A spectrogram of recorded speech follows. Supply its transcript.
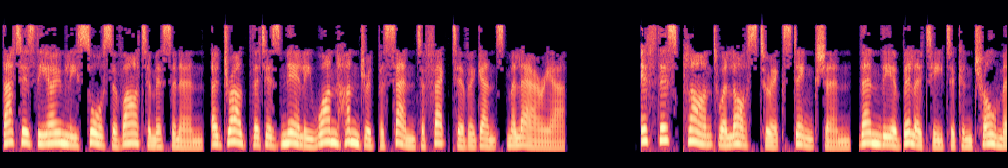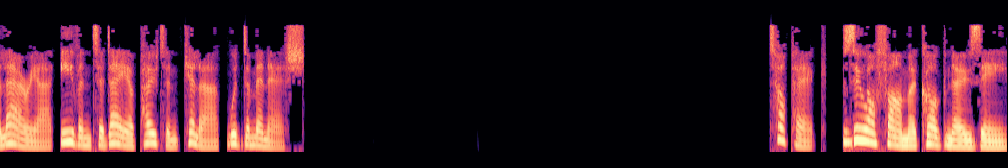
that is the only source of artemisinin, a drug that is nearly 100% effective against malaria. If this plant were lost to extinction, then the ability to control malaria, even today a potent killer, would diminish. Topic: Zoopharmacognosy.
